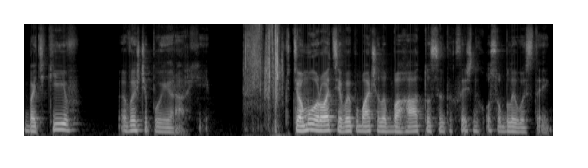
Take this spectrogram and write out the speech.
батьків вище по ієрархії. Цьому уроці ви побачили багато синтаксичних особливостей,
